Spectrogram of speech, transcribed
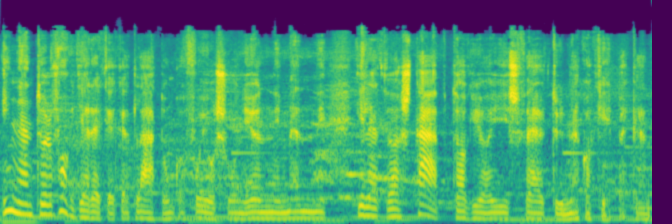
Innentől vak gyerekeket látunk a folyosón jönni-menni, illetve a stáb tagjai is feltűnnek a képeken.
